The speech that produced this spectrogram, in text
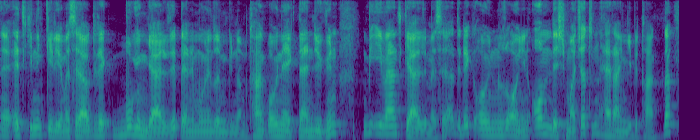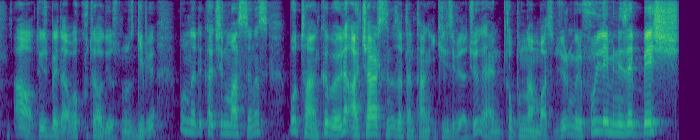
e, etkinlik geliyor. Mesela direkt bugün geldi. Benim oynadığım günden. Tank oyuna eklendiği gün bir event geldi mesela. Direkt oyununuzu oynayın. 15 maç atın herhangi bir tankta. 600 bedava kutu alıyorsunuz gibi. Bunları kaçırmazsanız bu tankı böyle açarsınız. Zaten tank ikinci seviyede açıyor. Yani topundan bahsediyorum. Böyle full leminize 5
